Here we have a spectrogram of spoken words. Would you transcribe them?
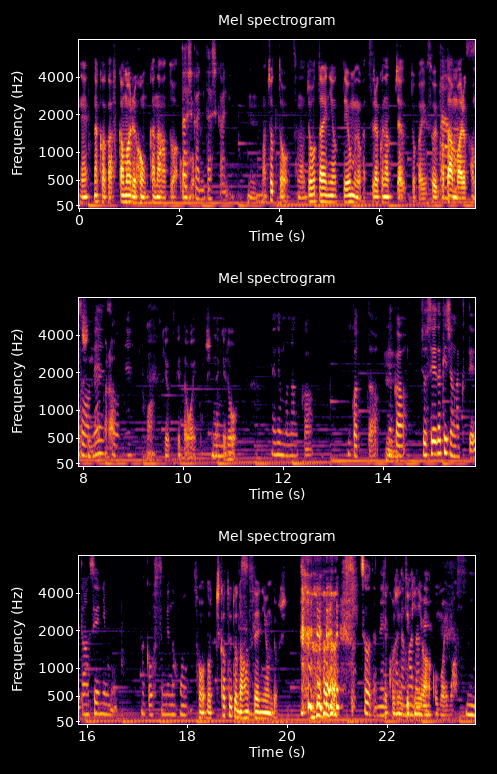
ね、仲が深まる本かなとは思う。確かに確かにうんまあ、ちょっとその状態によって読むのが辛くなっちゃうとかいうそういうパターンもあるかもしれないから、あーそうね。まあ、気をつけた方がいいかもしれないけど、そうねいやでもなんかよかった、うん。なんか女性だけじゃなくて男性にもなんかおすすめの本。そうどっちかというと男性に読んでほしい。そうだね。個人的にはまだまだね。思います。うん、うん。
